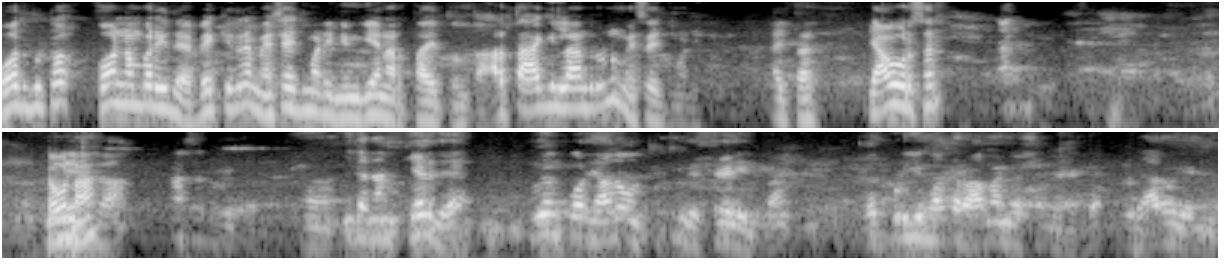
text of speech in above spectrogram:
ಓದ್ಬಿಟ್ಟು ಫೋನ್ ನಂಬರ್ ಇದೆ. ಬೇಕಿದ್ರೆ ಮೆಸೇಜ್ ಮಾಡಿ ನಿಮ್ಗೆ ಏನು ಅರ್ಥ ಆಯ್ತು ಅಂತ. ಅರ್ಥ ಆಗಿಲ್ಲ ಅಂದ್ರೂ ಮೆಸೇಜ್ ಮಾಡಿ. ಆಯ್ತಾ? ಯಾವ ಊರು ಸರ್? ಆ, ಈಗ ನಾನು ಕೇಳಿದೆ ಕುವೆಂಪು ಅವ್ರು ಯಾವುದೋ ಒಂದು ಪುಸ್ತಕದ ಹೆಸರು ಹೇಳಿಲ್ಲ ಒಬ್ಬರಿಗೆ ಮಾತ್ರ ರಾಮಾಯಣ ವರ್ಷ ಹೇಳಿದ್ರು ಇವ್ರು ಯಾರು ಹೇಳಿಲ್ಲ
